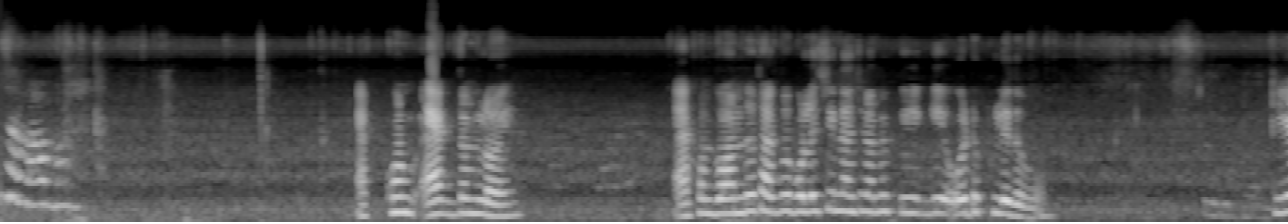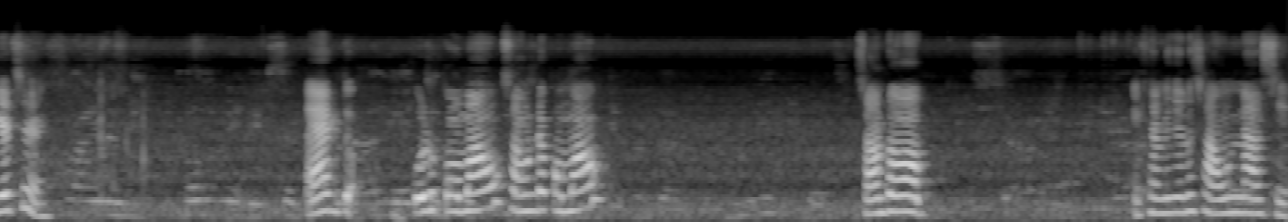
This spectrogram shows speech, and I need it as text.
চাও এখন একদম লয়। এখন বন্ধ থাকবে বলেছি, না আমি গিয়ে- ওইটা খুলে দেবো। ঠিক আছে? একদম, ওটা কমাও সাউন্ডটা কমাও। সাউন্ড অফ এখানে যেন সাউন্ড না আসে।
